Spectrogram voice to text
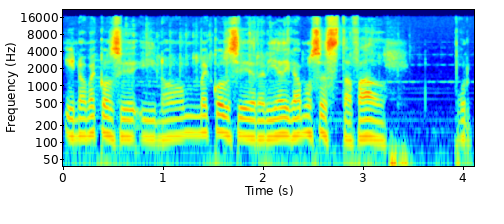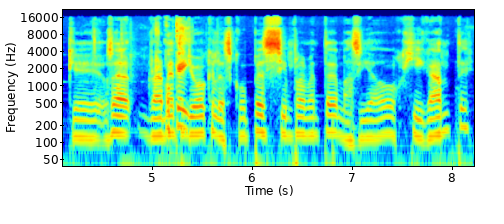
y, no, me y no me consideraría, digamos, estafado. Porque, o sea, realmente yo creo que el scope es simplemente demasiado gigante.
